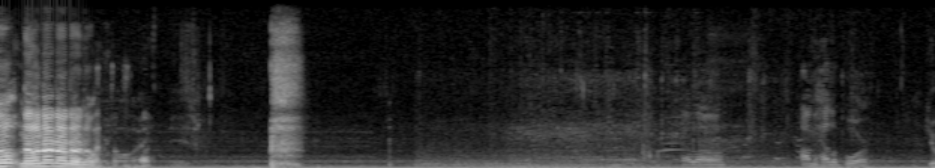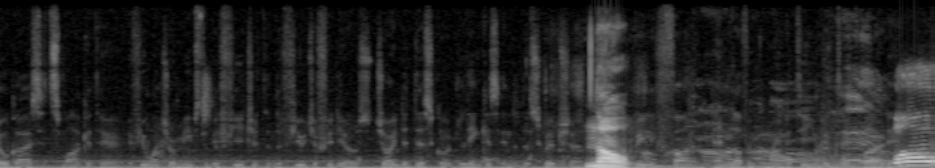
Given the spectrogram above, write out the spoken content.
No, no, no, no, no, no, no. What the fuck? Hello. I'm hella poor. Yo guys, it's Market here. If you want your memes to be featured in the future videos, join the Discord. Link is in the description. No. It's a really fun and loving community you can take part in. Oh!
